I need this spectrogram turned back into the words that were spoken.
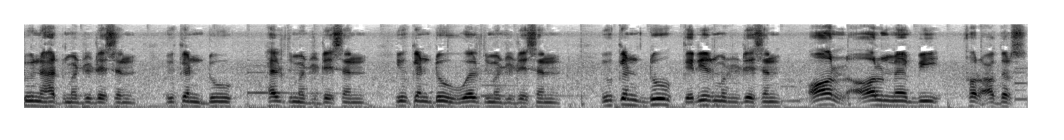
two in meditation you can do health meditation you can do wealth meditation you can do career meditation all all may be for others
